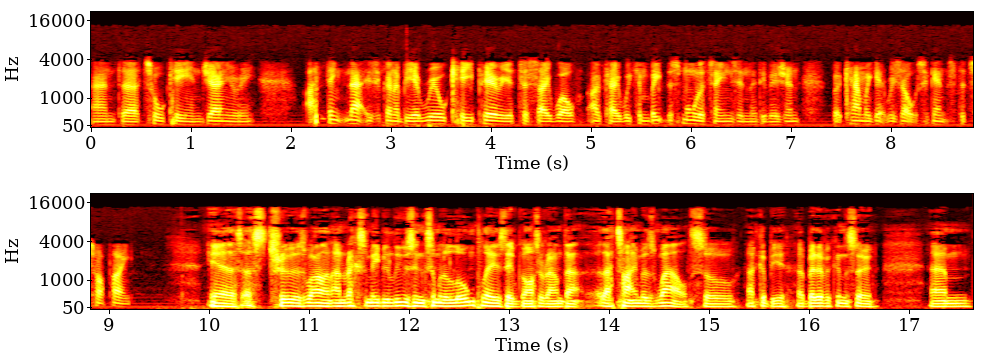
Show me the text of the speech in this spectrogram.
and uh, Torquay in January. I think that is going to be a real key period to say, well, okay, we can beat the smaller teams in the division, but can we get results against the top eight? Yeah, that's, that's, true as well. And, and Wrexham may be losing some of the loan players they've got around that that time as well. So that could be a, a bit of a concern. Um,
